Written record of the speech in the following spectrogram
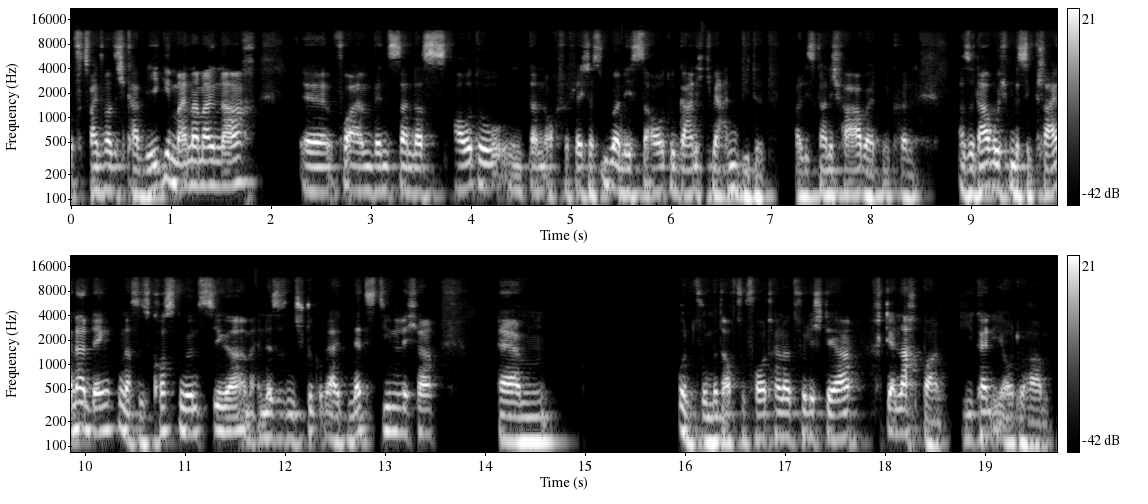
auf 22 kW gehen, meiner Meinung nach. Äh, vor allem, wenn es dann das Auto und dann auch vielleicht das übernächste Auto gar nicht mehr anbietet, weil die es gar nicht verarbeiten können. Also da, wo ich ein bisschen kleiner denken, das ist kostengünstiger, am Ende ist es ein Stück weit netzdienlicher. Ähm, und somit auch zu Vorteil natürlich der, der Nachbarn, die kein E-Auto haben.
